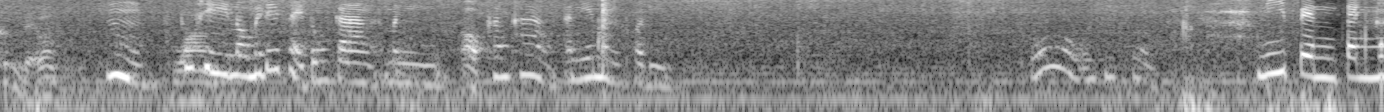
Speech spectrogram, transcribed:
組んだよ อืมทุกทีเราไม่ได้ใส่ตรงกลางอะมันออกข้างๆ อันนี้มันพอดี โอ้โอชิโซนี่เป็นแตงโม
